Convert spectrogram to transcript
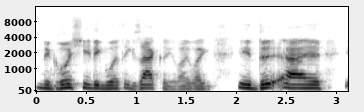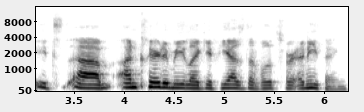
negotiating with exactly? Like, like it, uh, it's um, unclear to me. Like if he has the votes for anything.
